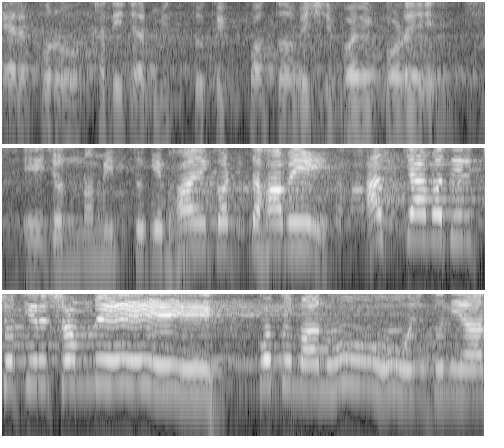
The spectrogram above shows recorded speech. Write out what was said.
এরপরও খাদিজা মৃত্যুকে কত বেশি ভয় করে? এই জন্য মৃত্যুকে ভয় করতে হবে। আজকে আমাদের চোখের সামনে কত মানুষ দুনিয়া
